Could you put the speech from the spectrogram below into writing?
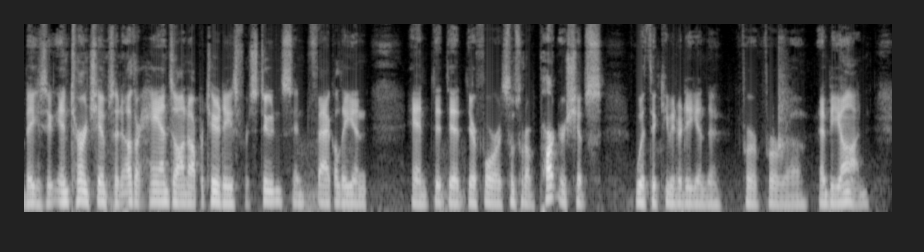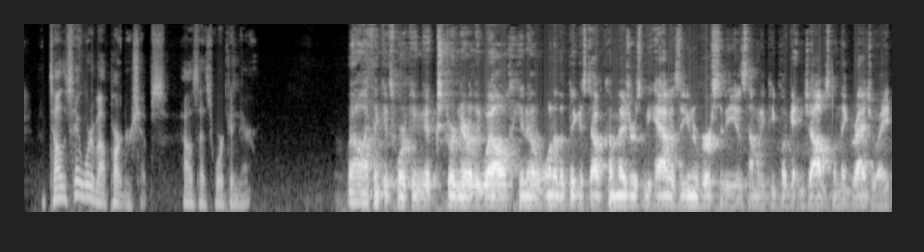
basically internships and other hands-on opportunities for students and faculty, and and therefore some sort of partnerships with the community and the for for uh, and beyond. Tell us, say a word about partnerships. How's that's working there? Well, I think it's working extraordinarily well. You know, one of the biggest outcome measures we have as a university is how many people are getting jobs when they graduate.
